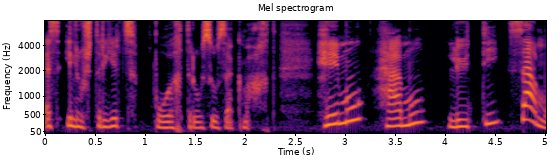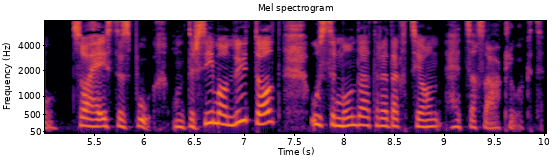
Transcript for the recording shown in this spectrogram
ein illustriertes Buch daraus gemacht. Himu, Hemu, Lüti, Samu. So heisst das Buch. Und der Simon Lütold aus der Mundartredaktion hat sich angeschaut.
